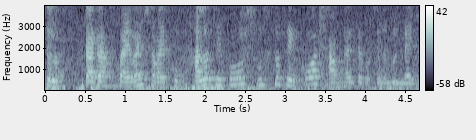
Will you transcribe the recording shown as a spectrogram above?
চলো, টাটা, বাই বাই, সবাই খুব ভালো থেকো, সুস্থ থেকো, আর সাবধানে থেকো, চলো গুড নাইট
